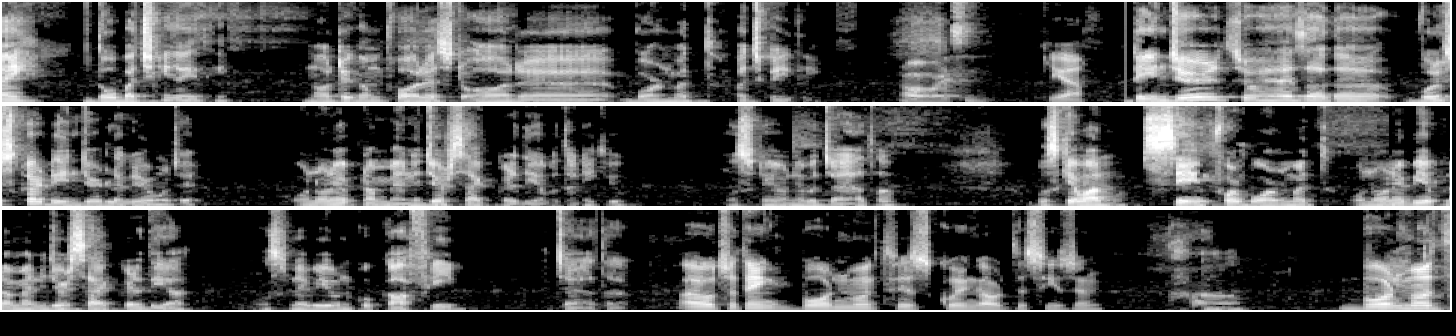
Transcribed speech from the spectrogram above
نہیں دو بچ نہیں گئی تھی نوٹم فارسٹ اور بورنمت بچ گئی تھی ڈینجر جو ہے زیادہ ولفس کا ڈینجر لگ رہا ہے مجھے انہوں نے اپنا مینیجر سیک کر دیا پتا نہیں کیوں اس نے انہیں بچایا تھا اس کے بعد سیم فار بورنمت انہوں نے بھی اپنا مینیجر سیک کر دیا اس نے بھی ان کو کافی بچایا تھا I also think Bournemouth is going out this season. ہاں Bournemouth,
